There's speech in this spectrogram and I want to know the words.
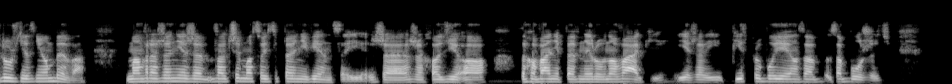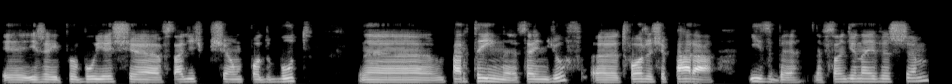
różnie z nią bywa. Mam wrażenie, że walczymy o coś zupełnie więcej, że, że chodzi o zachowanie pewnej równowagi. Jeżeli PiS próbuje ją zaburzyć, jeżeli próbuje się wsadzić się pod but e, partyjny sędziów, e, tworzy się para izby w Sądzie Najwyższym,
